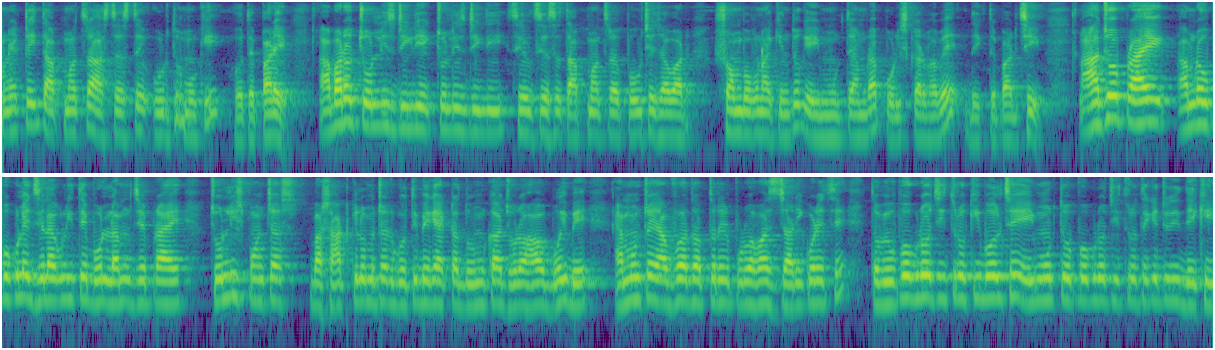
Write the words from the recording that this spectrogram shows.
অনেকটাই তাপমাত্রা আস্তে আস্তে ঊর্ধ্বমুখী হতে পারে। আবারও চল্লিশ ডিগ্রি, একচল্লিশ ডিগ্রি সেলসিয়াসের তাপমাত্রা পৌঁছে যাওয়ার সম্ভাবনা কিন্তু এই মুহূর্তে আমরা পরিষ্কারভাবে দেখতে পারছি। আজও প্রায় আমরা উপকূলের জেলাগুলিতে বললাম যে প্রায় চল্লিশ, পঞ্চাশ বা ষাট কিলোমিটার গতিবেগে একটা দুমকা ঝোড়ো হাওয়া বইবে, এমনটাই আবহাওয়া দপ্তরের পূর্বাভাস জারি করেছে। তবে উপগ্রহ চিত্র কি বলছে? এই মুহূর্তে উপগ্রহ চিত্র থেকে যদি দেখি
